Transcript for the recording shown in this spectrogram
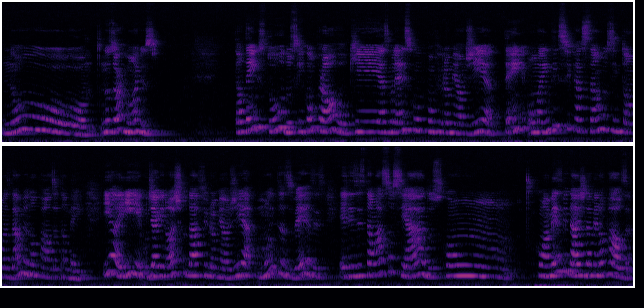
no, nos hormônios. Então, tem estudos que comprovam que as mulheres com, com fibromialgia têm uma intensificação dos sintomas da menopausa também. E aí, o diagnóstico da fibromialgia, muitas vezes, eles estão associados com com a mesma idade da menopausa,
